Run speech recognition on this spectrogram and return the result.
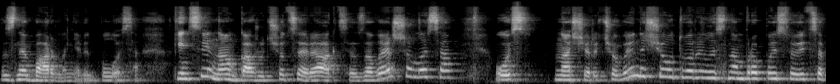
Знебарвлення відбулося. В кінці нам кажуть, що це реакція завершилася. Ось наші речовини, що утворились, нам прописуються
